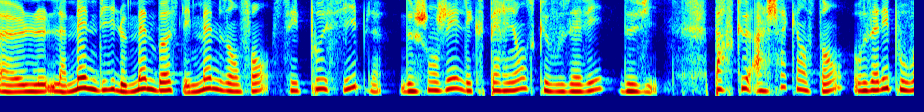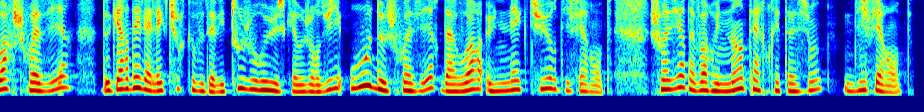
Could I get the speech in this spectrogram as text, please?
euh, la même vie, le même boss, les mêmes enfants. C'est possible de changer l'expérience que vous avez de vie. Parce que à chaque instant, vous allez pouvoir choisir de garder la lecture que vous avez toujours eue jusqu'à aujourd'hui ou de choisir d'avoir une lecture différente. Choisir d'avoir une interprétation différente.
